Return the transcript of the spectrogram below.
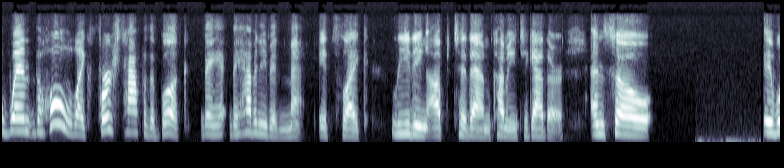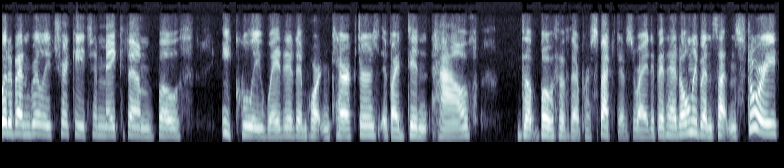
when the whole like first half of the book they they haven't even met. It's like leading up to them coming together. And so it would have been really tricky to make them both equally weighted important characters if I didn't have the both of their perspectives, right? If it had only been Sutton's story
